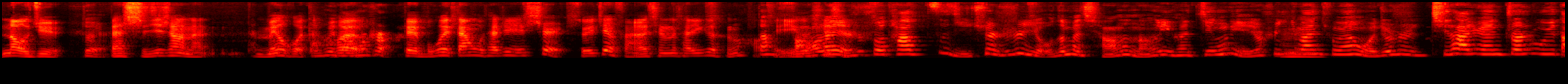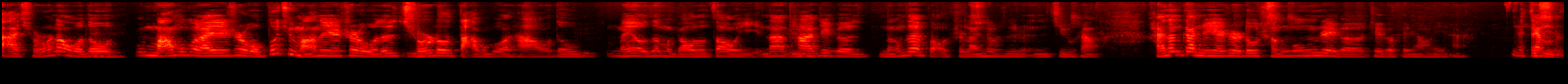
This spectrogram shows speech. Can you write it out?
闹剧，对但实际上呢，他没有会不会耽误事儿，对，不会耽误他这些事儿，所以这反而成了他一个很好的一个反过来。也是说，他自己确实是有这么强的能力和精力。就是一般嗯球员，我就是其他球员专注于打球呢，我都忙不过来这事儿。我不去忙这些事儿，我的球都打不过他，我都没有这么高的造诣。那他嗯这个能在保持篮球水准的基础上，还能干这些事儿都成功，这个这个非常厉害。那詹姆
